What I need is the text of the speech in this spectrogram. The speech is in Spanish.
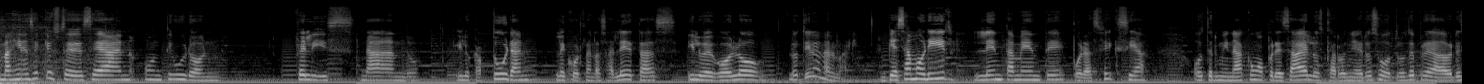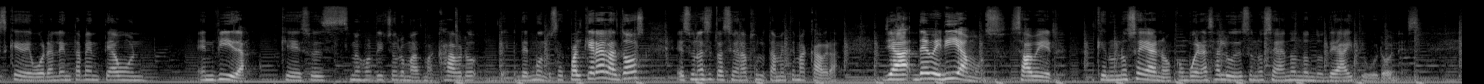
Imagínense que ustedes sean un tiburón feliz nadando y lo capturan, le cortan las aletas y luego lo, lo tiran al mar. Empieza a morir lentamente por asfixia o termina como presa de los carroñeros o otros depredadores que devoran lentamente aún en vida, que eso es, mejor dicho, lo más macabro del mundo. O sea, cualquiera de las dos es una situación absolutamente macabra. Ya deberíamos saber que en un océano con buena salud es un océano donde hay tiburones.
